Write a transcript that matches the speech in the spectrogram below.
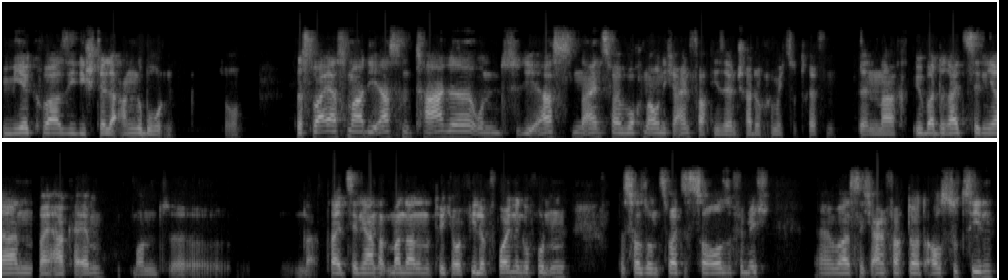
mir quasi die Stelle angeboten. So. Das war erstmal die ersten Tage und die ersten ein, zwei Wochen auch nicht einfach, diese Entscheidung für mich zu treffen. Denn nach über 13 Jahren bei HKM und äh, nach 13 Jahren hat man dann natürlich auch viele Freunde gefunden. Das war so ein zweites Zuhause für mich. Äh, war es nicht einfach, dort auszuziehen.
